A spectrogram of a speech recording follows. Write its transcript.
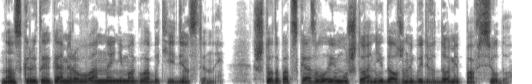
Но скрытая камера в ванной не могла быть единственной. Что-то подсказывало ему, что они должны быть в доме повсюду.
